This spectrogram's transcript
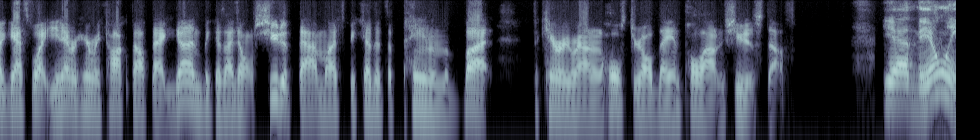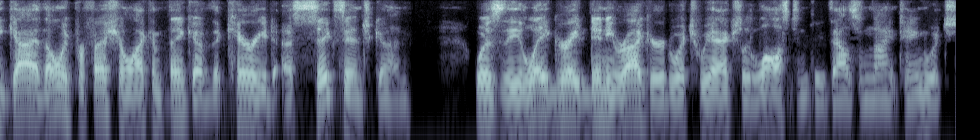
But guess what? You never hear me talk about that gun because I don't shoot it that much because it's a pain in the butt to carry around in a holster all day and pull out and shoot at stuff. Yeah, the only guy, the only professional I can think of that carried a six inch gun was the late great Denny Reichard, which we actually lost in 2019, which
